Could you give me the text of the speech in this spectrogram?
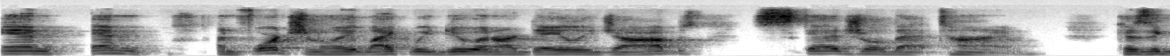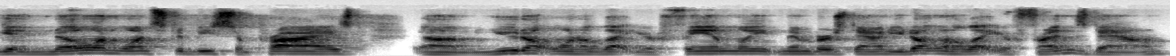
And, and unfortunately, like we do in our daily jobs, schedule that time. Because again, no one wants to be surprised. Um, you don't want to let your family members down. You don't want to let your friends down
